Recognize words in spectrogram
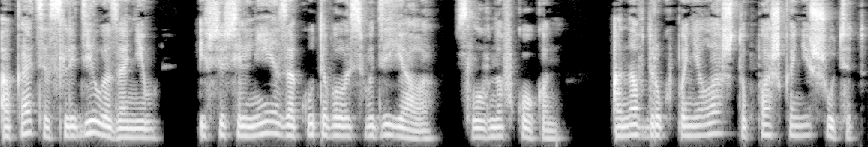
А Катя следила за ним и все сильнее закутывалась в одеяло, словно в кокон. Она вдруг поняла, что Пашка не шутит.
